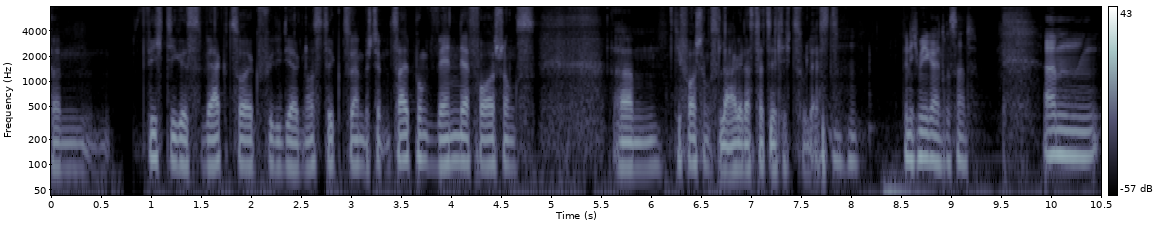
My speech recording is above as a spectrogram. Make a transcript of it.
ähm, wichtiges Werkzeug für die Diagnostik zu einem bestimmten Zeitpunkt, wenn der Forschungs, ähm, die Forschungslage das tatsächlich zulässt. Mhm. Finde ich mega interessant. Ähm,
